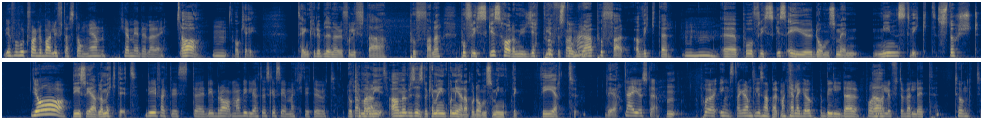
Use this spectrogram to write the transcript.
Jag får fortfarande bara lyfta stången, kan jag meddela dig. Ja, Mm. okej. Tänk hur det blir när du får lyfta puffarna. På Friskis har de ju jätte, jättestora Puffarna? Puffar av vikter. Eh, på Friskis är ju de som är minst vikt störst. Ja! Det är så jävla mäktigt. Det är faktiskt, eh, det är bra. Man vill ju att det ska se mäktigt ut. Då kan man, ja men precis, då kan man imponera på de som inte vet det. Nej, just det. Mm. På Instagram till exempel, man kan lägga upp bilder på när Ja. man lyfter väldigt tungt.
